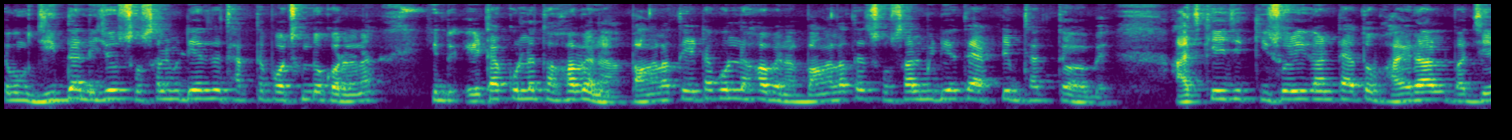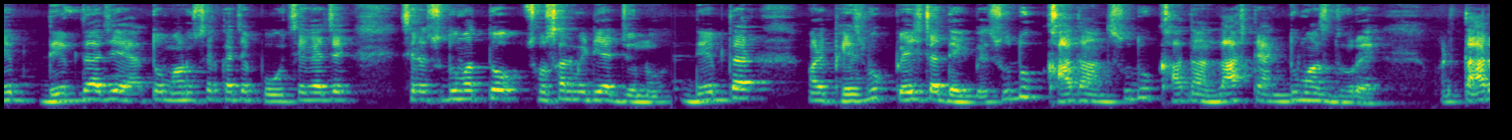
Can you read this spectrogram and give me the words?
এবং জিদ্দা নিজেও সোশ্যাল মিডিয়াতে থাকতে পছন্দ করে না। কিন্তু এটা করলে তো হবে না, বাংলাতে এটা করলে হবে না, বাংলাতে সোশ্যাল মিডিয়াতে অ্যাক্টিভ থাকতে হবে। আজকে এই যে কিশোরী গানটা এত ভাইরাল বা যে দেবদা যে এত মানুষের কাছে পৌঁছে গেছে, সেটা শুধুমাত্র সোশ্যাল মিডিয়ার জন্য। দেবদার মানে ফেসবুক পেজটা দেখবে, শুধু খাদান শুধু খাদান লাস্ট এক দু মাস ধরে। মানে তার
